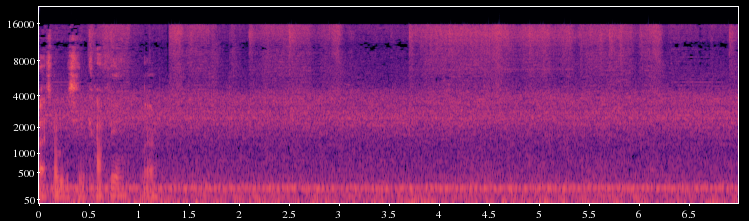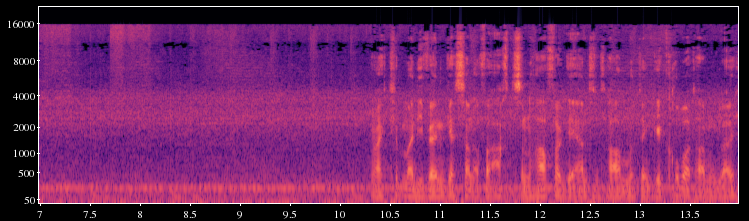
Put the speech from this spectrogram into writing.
Mal ein bisschen Kaffee. Ne? Ja, ich tippe mal, die werden gestern auf der 18 Hafer geerntet haben und den gekrubbert haben gleich.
